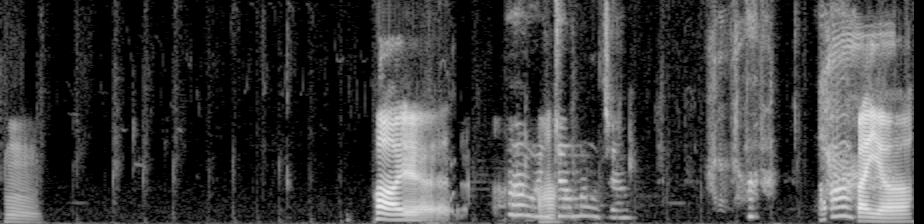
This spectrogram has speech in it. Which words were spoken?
Hmm. Hayır. Aa oyuncağımı alacağım. Aa, Ben ya.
